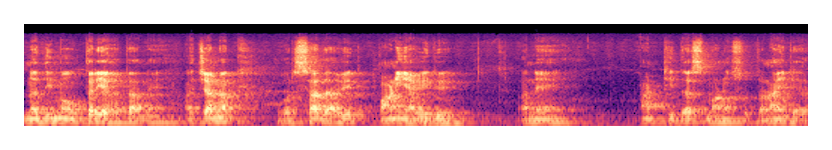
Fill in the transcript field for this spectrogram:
નદીમાં ઉતર્યા હતા અને અચાનક વરસાદ આવી, પાણી આવી ગયું અને આઠથી દસ માણસો તણાઈ ગયા.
